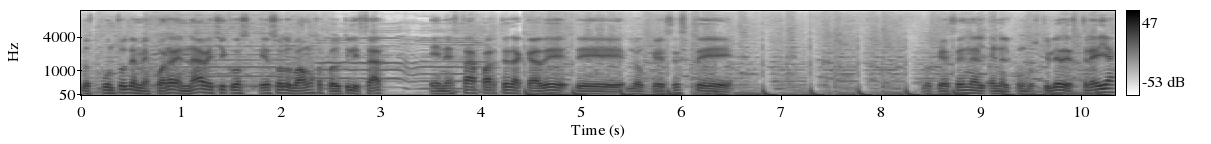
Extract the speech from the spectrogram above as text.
los puntos de mejora de nave chicos eso los vamos a poder utilizar en esta parte de acá de, de lo que es este lo que es en el, en el combustible de estrella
